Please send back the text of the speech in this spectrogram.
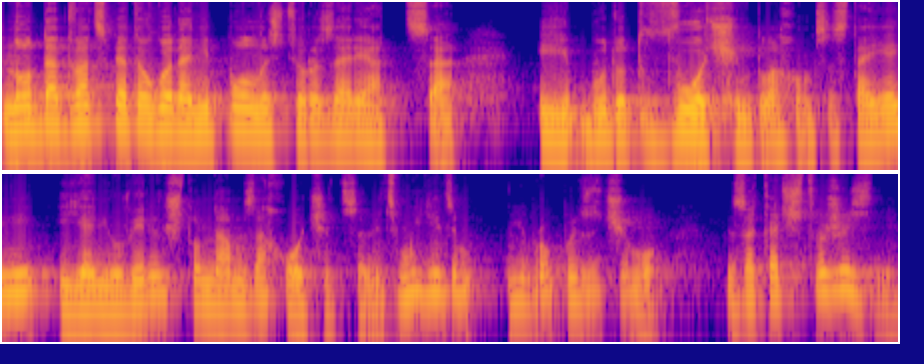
Но до 25 года они полностью разорятся и будут в очень плохом состоянии, и я не уверен, что нам захочется. Ведь мы едем в Европу из-за чего? Из-за качества жизни.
